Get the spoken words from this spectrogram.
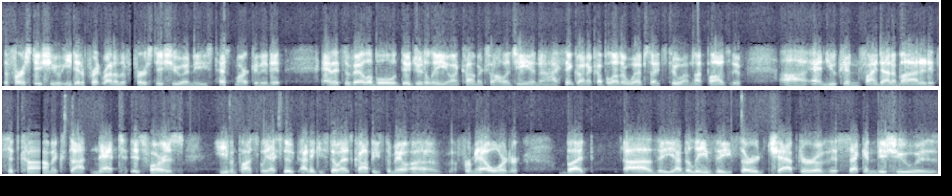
the first issue. He did a print run of the first issue and he's test marketed it, and it's available digitally on Comixology and uh, I think on a couple other websites too. I'm not positive. Uh, and you can find out about it at sitcomics.net as far as even possibly. I still I think he still has copies to mail uh, for mail order, but uh, the I believe the third chapter of the second issue is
